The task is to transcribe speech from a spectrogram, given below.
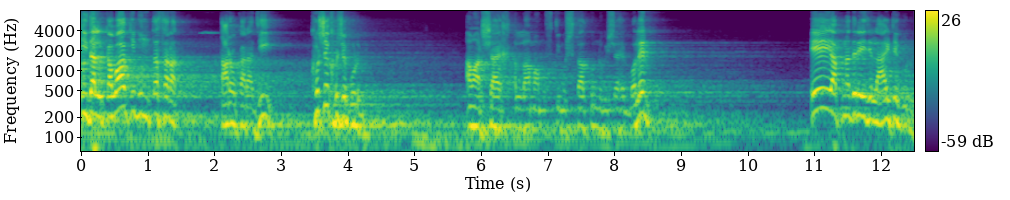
ইদাল কাওয়াকিবুন তাসারাত, তারকারাজি খসে খসে পড়বে। আমার শায়েখ আল্লামা মুফতি মুশতাকুর নবী সাহেব বলেন, এই আপনাদের এই যে লাইট এগুলো,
